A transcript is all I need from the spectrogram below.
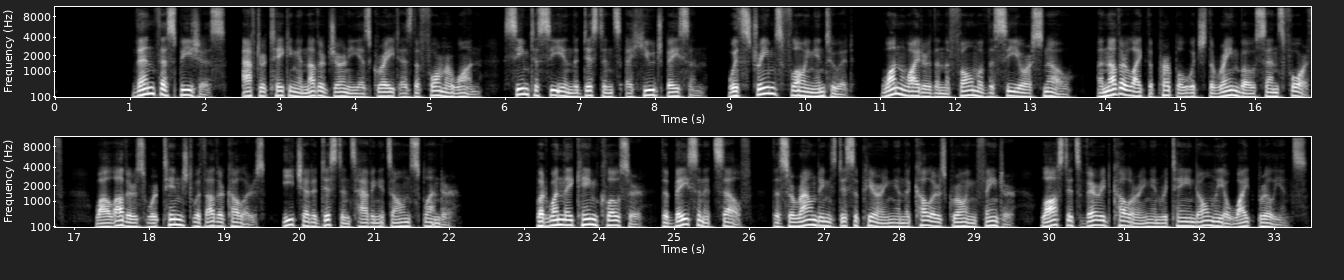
Then Thespesius, after taking another journey as great as the former one, seemed to see in the distance a huge basin, with streams flowing into it, one whiter than the foam of the sea or snow, another like the purple which the rainbow sends forth, while others were tinged with other colors, each at a distance having its own splendor. But when they came closer, the basin itself, the surroundings disappearing and the colors growing fainter, lost its varied coloring and retained only a white brilliance.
